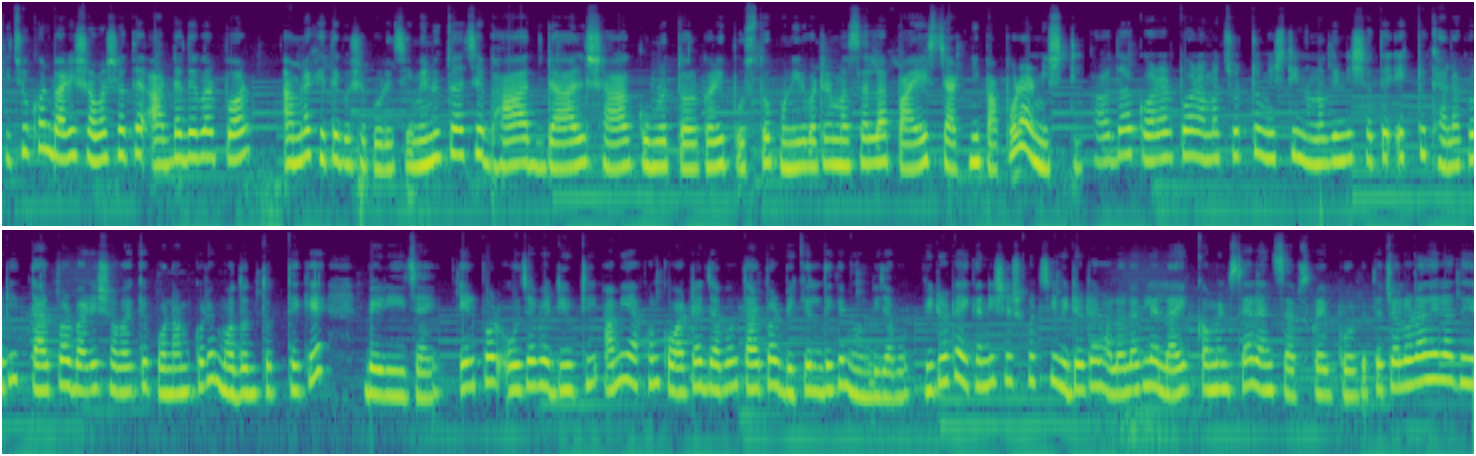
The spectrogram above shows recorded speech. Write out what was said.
কিছুক্ষণ বাড়ির সবার সাথে আড্ডা দেবার পর আমরা খেতে বসে পড়েছি। মেনুতে আছে ভাত, ডাল, শাক, কুমড়োর তরকারি, পোস্ত, পনির বাটার মশলা, পায়েস, চাটনি, পাঁপড় আর মিষ্টি। খাওয়া দাওয়া করার পর আমার ছোট্ট মিষ্টি ননদিনীর সাথে একটু খেলা করি। তারপর বাড়ির সবাইকে প্রণাম করে মদন্তর থেকে বেরিয়ে যাই। এরপর ও যাবে ডিউটি, আমি এখন কোয়ার্টার যাব, তারপর বিকেল দিকে নন্দি যাব। ভিডিওটা এখানেই শেষ করছি। ভিডিওটা ভালো লাগলে like, comment share and subscribe করবে। তো চলো রাধে রাধে।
